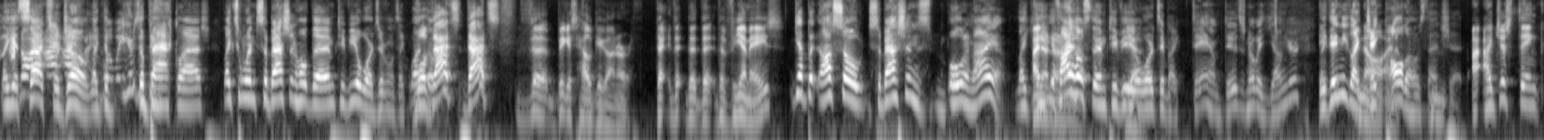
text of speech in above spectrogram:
Like it No, sucks I- for Joe. I- I- like the, well, here's the, the backlash. Like so when Sebastian hold the MTV awards, everyone's like, "What?" well, the? that's that's the biggest hell gig on earth. The the the, the, the VMAs. yeah, but also Sebastian's older than I am. Like I know, he- no, if no, I I know. host the MTV Yeah. awards, they'd be like, "Damn, dude, there's nobody younger." Like they need like No, Jake I Paul know. to host that shit. I, I just think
